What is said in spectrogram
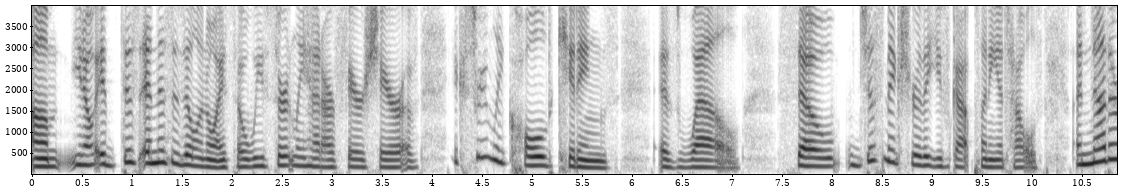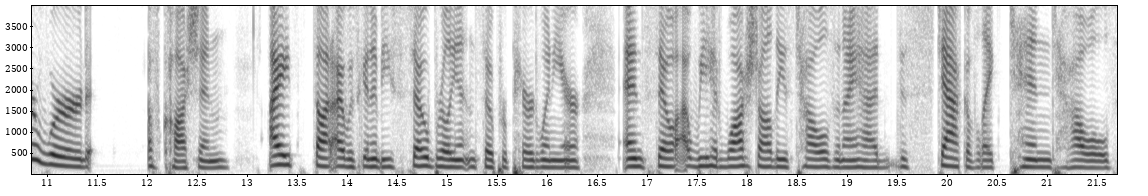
Um, you know, it, this and this is Illinois, so we've certainly had our fair share of extremely cold kiddings as well. So just make sure that you've got plenty of towels. Another word of caution. I thought I was going to be so brilliant and so prepared one year. And so uh, we had washed all these towels, and I had this stack of like 10 towels.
